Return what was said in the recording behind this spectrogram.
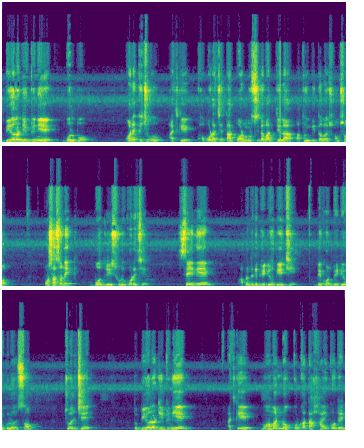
বিওলো ডিউটি নিয়ে বলব, অনেক কিছু আজকে খবর আছে, তারপর মুর্শিদাবাদ জেলা প্রাথমিক বিদ্যালয় সংসদ, প্রশাসনিক বদলি শুরু করেছে। সেই নিয়ে আপনাদেরকে ভিডিও দিয়েছি। দেখুন ভিডিওগুলো সব চলছে। তো বিওলো ডিউটি নিয়ে আজকে মহামান্য কলকাতা হাইকোর্টের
